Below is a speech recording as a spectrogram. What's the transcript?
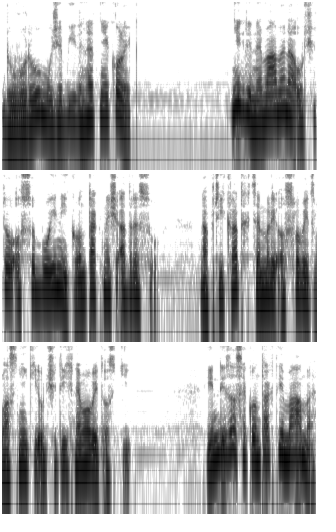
Důvodů může být hned několik. Někdy nemáme na určitou osobu jiný kontakt než adresu. Například chceme-li oslovit vlastníky určitých nemovitostí. Jindy zase kontakty máme,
